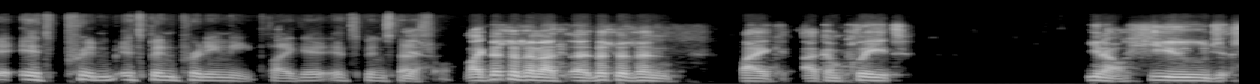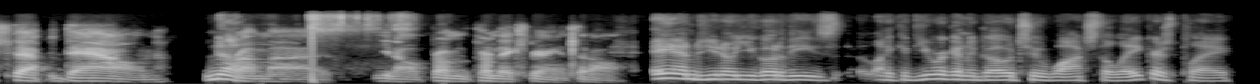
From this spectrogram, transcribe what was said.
it, it's pretty. It's been pretty neat. Like it, it's been special. Like this isn't a uh, this isn't like a complete, you know, huge step down No, from uh, you know from from the experience at all. and you know, you go to these. Like if you were gonna go to watch the Lakers play,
